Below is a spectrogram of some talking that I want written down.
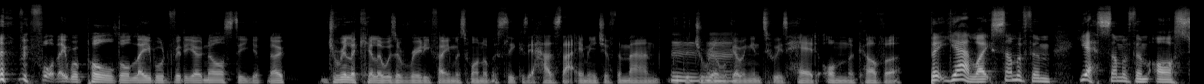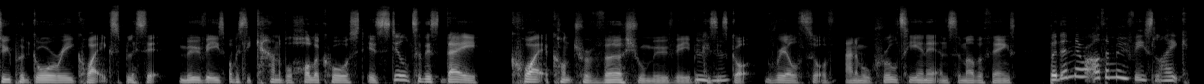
before they were pulled or labeled video nasty, you know. Driller Killer was a really famous one, obviously, because it has that image of the man with the drill Mhm. going into his head on the cover. But yeah, like some of them, yes, some of them are super gory, quite explicit movies. Obviously, Cannibal Holocaust is still to this day quite a controversial movie because it's mm-hmm. got real sort of animal cruelty in it and some other things. But then there are other movies like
